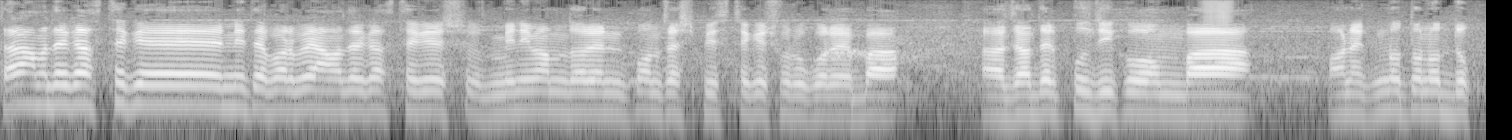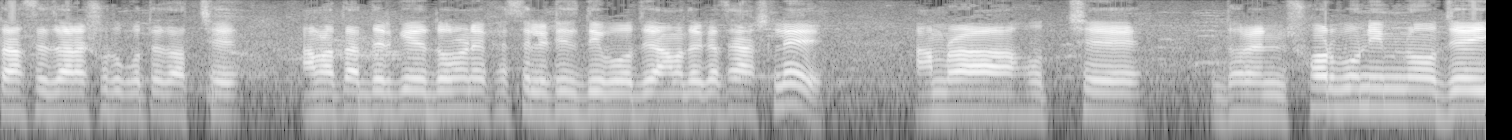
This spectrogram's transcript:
তারা আমাদের কাছ থেকে নিতে পারবে। আমাদের কাছ থেকে মিনিমাম ধরেন পঞ্চাশ পিস থেকে শুরু করে বা যাদের পুঁজি কম বা অনেক নতুন উদ্যোক্তা আছে যারা শুরু করতে যাচ্ছে, আমরা তাদেরকে ধরনের ফ্যাসিলিটিস দিব যে আমাদের কাছে আসলে আমরা হচ্ছে ধরেন সর্বনিম্ন যেই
